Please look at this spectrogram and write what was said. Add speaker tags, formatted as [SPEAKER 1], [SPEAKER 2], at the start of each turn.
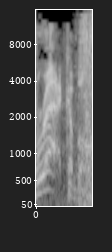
[SPEAKER 1] trackable.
